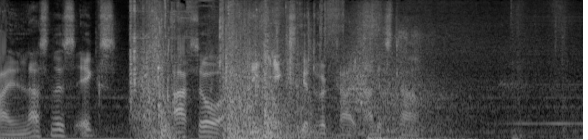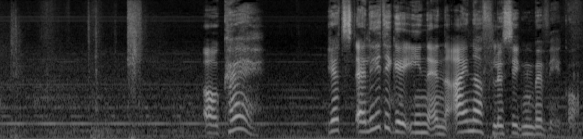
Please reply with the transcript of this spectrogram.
Fallen lassen ist X. Ach so, nicht X gedrückt halten, alles klar. Okay. Jetzt erledige ihn in einer flüssigen Bewegung.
